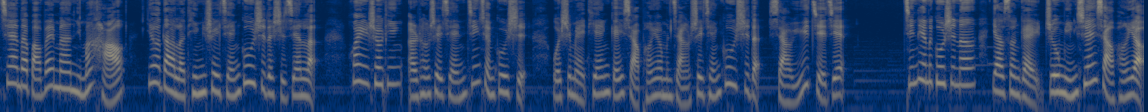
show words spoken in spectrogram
亲爱的宝贝们，你们好！又到了听睡前故事的时间了，欢迎收听儿童睡前精选故事。我是每天给小朋友们讲睡前故事的小鱼姐姐。今天的故事呢，要送给朱明轩小朋友。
